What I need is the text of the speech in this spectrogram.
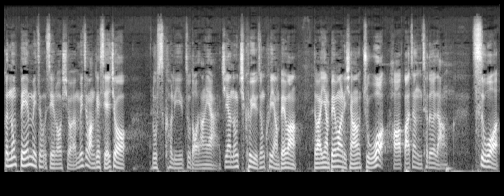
搿侬摆每只侪老小个，每只房间侪叫螺丝壳里做道场呀。就像侬去看有种看样板房对伐？样板房里向主卧好摆只五尺头个床，次卧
